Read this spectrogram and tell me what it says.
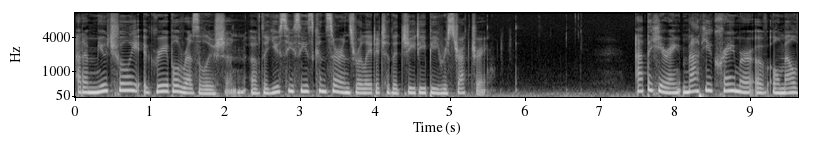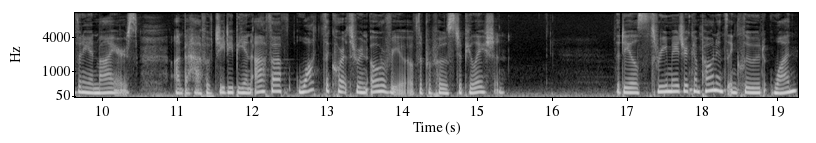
at a mutually agreeable resolution of the UCC's concerns related to the GDB restructuring. At the hearing, Matthew Kramer of O'Melveny and Myers, on behalf of GDB and AFAF, walked the court through an overview of the proposed stipulation. The deal's three major components include 1.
